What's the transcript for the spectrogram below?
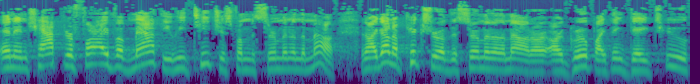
And in chapter 5 of Matthew, he teaches from the Sermon on the Mount. And I got a picture of the Sermon on the Mount. Our, our group, I think day two,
